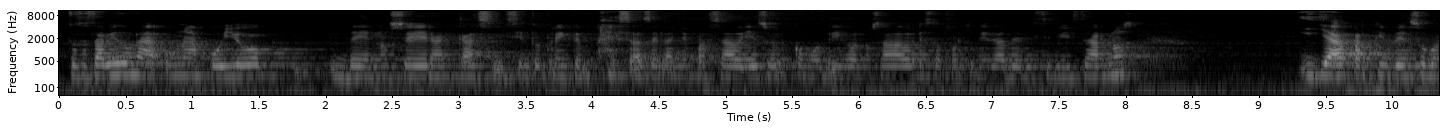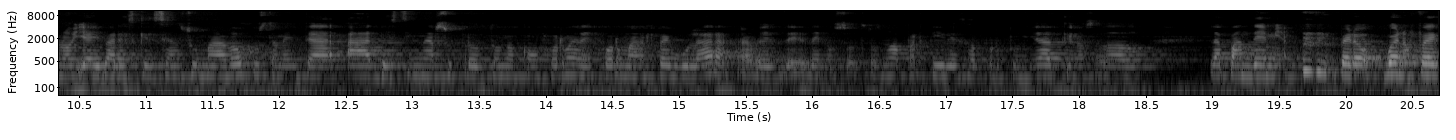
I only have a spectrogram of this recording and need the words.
Entonces ha habido una, un apoyo de, no sé, eran casi 130 empresas el año pasado y eso, como digo, nos ha dado esta oportunidad de visibilizarnos. Y ya a partir de eso, bueno, ya hay varias que se han sumado justamente a, destinar su producto no conforme de forma regular a través de, de, nosotros, ¿no? A partir de esa oportunidad que nos ha dado la pandemia. Pero bueno, fue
